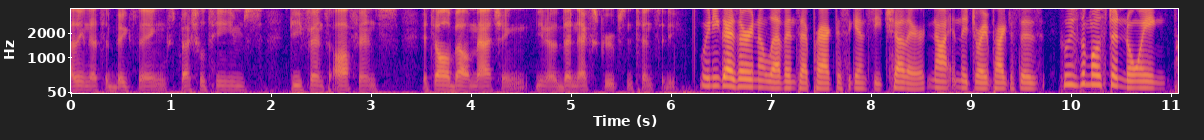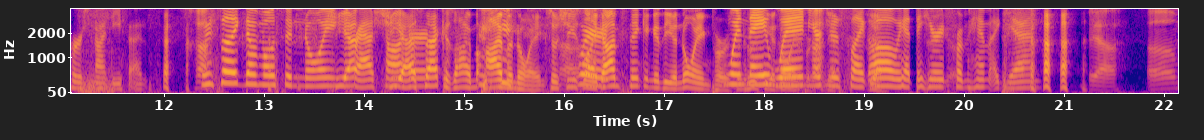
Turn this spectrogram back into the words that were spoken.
I think that's a big thing. Special teams, defense, offense. It's all about matching, you know, the next group's intensity. when you guys are in 11s at practice against each other, not in the joint practices, who's the most annoying person on defense? who's the, like the most annoying She, trash she asked that because I'm I'm annoying, so she's like, I'm thinking of the annoying person. when Who's they the win, person? you're just like, Yeah. oh, we have to hear it you from him again. Yeah. Um,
